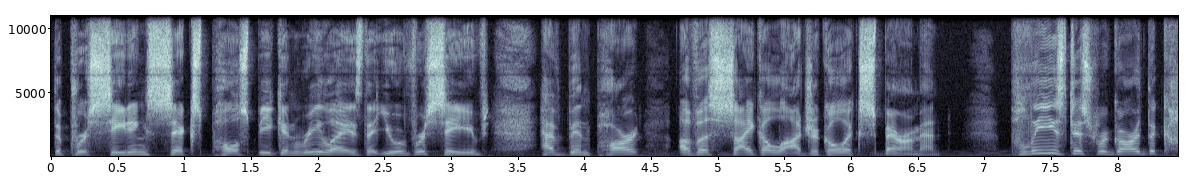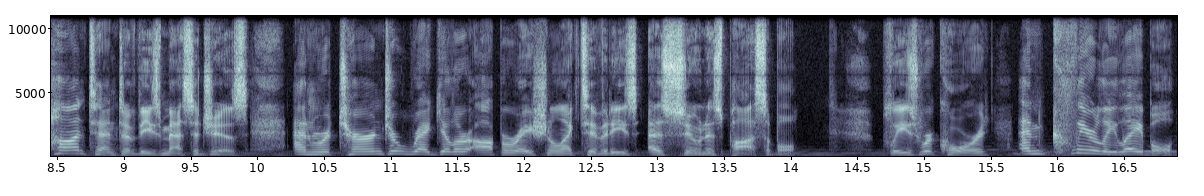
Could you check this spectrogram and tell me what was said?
The preceding six pulse beacon relays that you have received have been part of a psychological experiment. Please disregard the content of these messages and return to regular operational activities as soon as possible. Please record and clearly label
